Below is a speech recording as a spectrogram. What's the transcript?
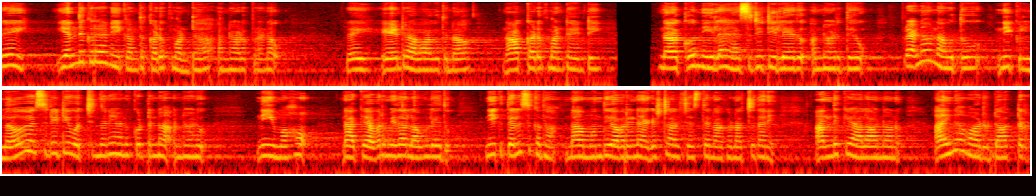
రేయ్ ఎందుకురా నీకంత కడుపు మంట? అన్నాడు ప్రణవ్. రేయ్ ఏంట్రా వాగుతున్నావు? నాకు కడుపు మంట ఏంటి? నాకు నీలా యాసిడిటీ లేదు అన్నాడు దేవ్. ప్రణవ్ నవ్వుతూ నీకు లవ్ యాసిడిటీ వచ్చిందని అనుకుంటున్నా అన్నాడు. నీ మొహం నాకు ఎవరి మీద లవ్ లేదు. నీకు తెలుసు కదా నా ముందు ఎవరైనా ఎగస్ట్రాల్ చేస్తే నాకు నచ్చదని. అందుకే అలా అన్నాను. అయినా వాడు డాక్టర్.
